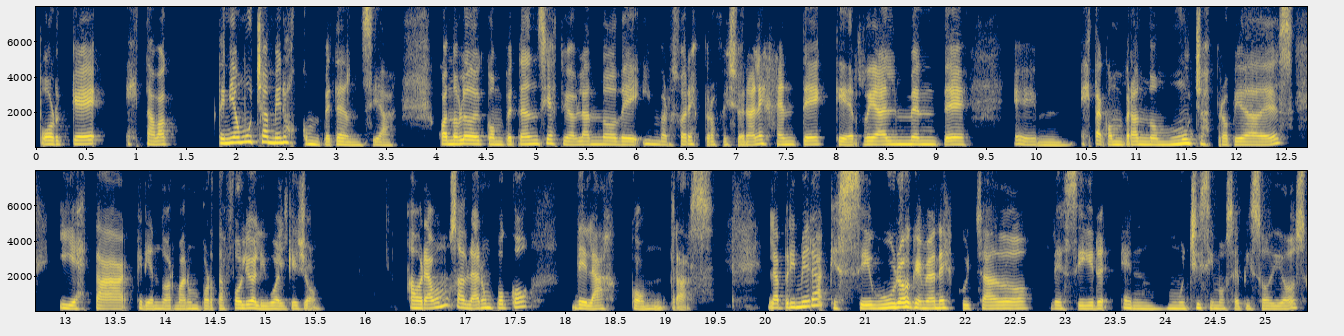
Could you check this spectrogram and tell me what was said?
porque estaba tenía mucha menos competencia. Cuando hablo de competencia estoy hablando de inversores profesionales, gente que realmente em, está comprando muchas propiedades y está queriendo armar un portafolio al igual que yo. Ahora vamos a hablar un poco de las contras. La primera, que seguro que me han escuchado decir en muchísimos episodios,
